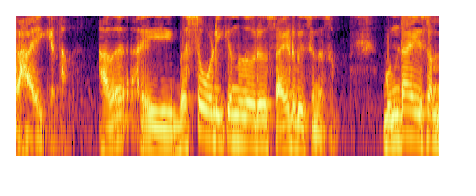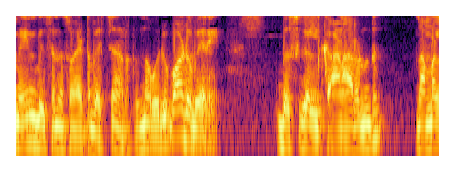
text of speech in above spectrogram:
സഹായിക്കേണ്ടത്. അത് ഈ ബസ് ഓടിക്കുന്നത് ഒരു സൈഡ് ബിസിനസ്സും ഗുണ്ടായിസം മെയിൻ ബിസിനസ്സുമായിട്ട് വെച്ച് നടത്തുന്ന ഒരുപാട് പേരെ ബസ്സുകൾ കാണാറുണ്ട്. നമ്മൾ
